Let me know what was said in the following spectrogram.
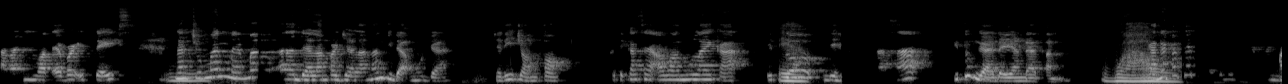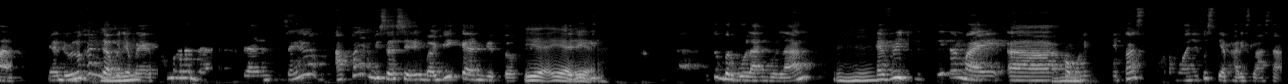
caranya whatever it takes. Mm -hmm. Nah, mm-hmm. cuman memang uh, dalam perjalanan tidak mudah. Jadi contoh, ketika saya awal mulai kak, itu yeah. di rasa itu nggak ada yang datang. Wow. Karena kan saya teman Ya dulu kan nggak punya banyak teman dan, dan saya apa yang bisa saya bagikan gitu. Iya yeah, iya yeah, Jadi yeah. itu berbulan-bulan. Mm-hmm. Every Tuesday kan my uh, mm-hmm. komunitas semuanya itu setiap hari Selasa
